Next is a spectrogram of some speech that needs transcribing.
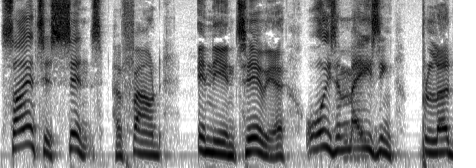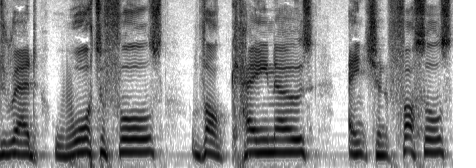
scientists since have found in the interior all these amazing blood red waterfalls, volcanoes, ancient fossils.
